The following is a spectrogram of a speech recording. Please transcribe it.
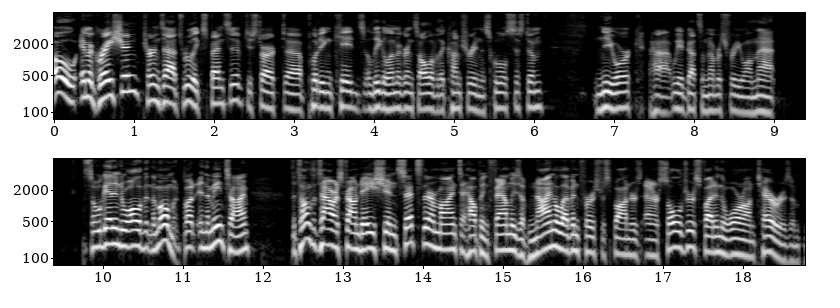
Oh, immigration. Turns out it's really expensive to start uh, putting kids, illegal immigrants, all over the country in the school system. New York, uh, we have got some numbers for you on that. So we'll get into all of it in the moment. But in the meantime, the Tunnel to Towers Foundation sets their mind to helping families of 9 11 first responders and our soldiers fighting the war on terrorism.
